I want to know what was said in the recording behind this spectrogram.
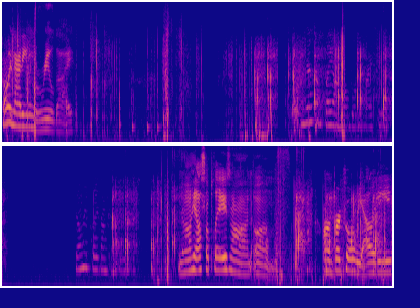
Probably not even the real guy. He doesn't play on mobile devices. He only plays on computers. No, he also plays on um on virtual reality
